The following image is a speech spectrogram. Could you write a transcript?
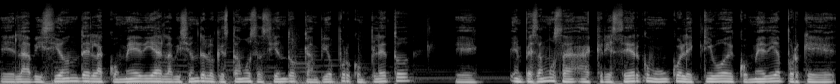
eh, la visión de la comedia, la visión de lo que estamos haciendo cambió por completo. Eh, empezamos a, crecer como un colectivo de comedia porque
